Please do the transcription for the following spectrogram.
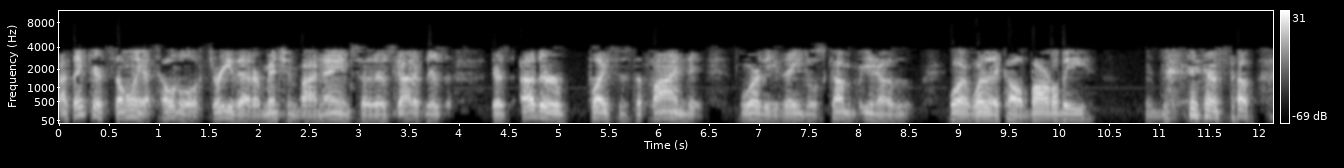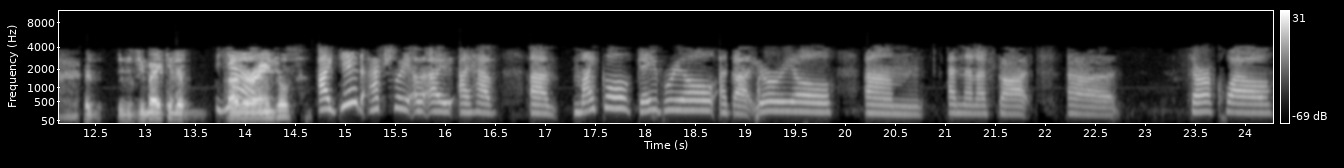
I think it's only a total of three that are mentioned by name. So there's got to there's there's other places to find it where these angels come. You know what what are they called? Bartleby so, did you make it at yeah, other angels? I did actually. I I have um Michael, Gabriel. I got Uriel, um, and then I've got uh Saraquel,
